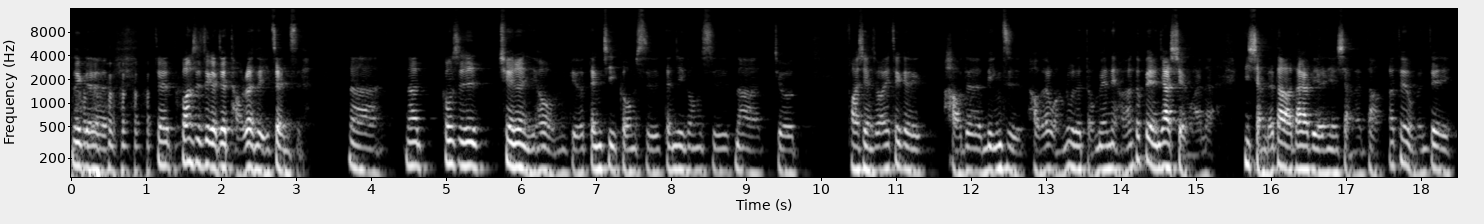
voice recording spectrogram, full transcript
那个，这光是这个就讨论了一阵子。那那公司确认以后，我们比如登记公司，登记公司，那就发现说，哎，这个好的名字，好的网络的 domain 好像都被人家选完了。你想得到，大概别人也想得到。那对我们对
